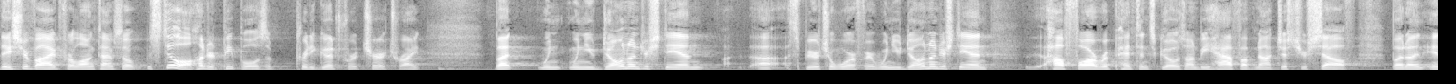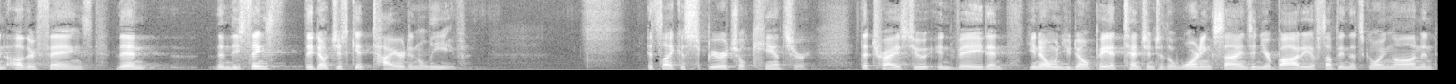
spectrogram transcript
they survived for a long time, so still 100 people is pretty good for a church, right? But when, when you don't understand uh, spiritual warfare, when you don't understand how far repentance goes on behalf of not just yourself, but in, in other things, then, then these things, they don't just get tired and leave. It's like a spiritual cancer that tries to invade. And you know, when you don't pay attention to the warning signs in your body of something that's going on, and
